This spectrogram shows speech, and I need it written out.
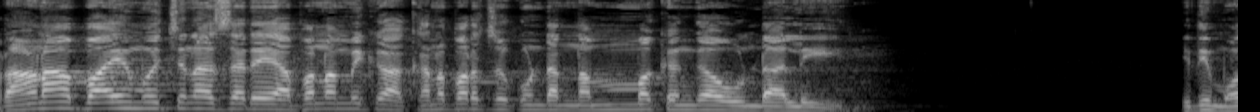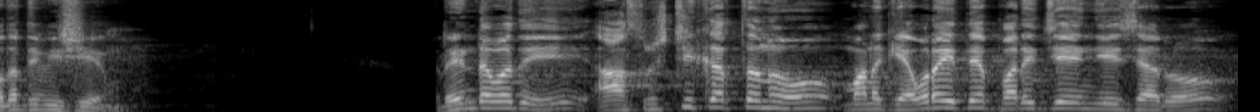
ప్రాణాపాయం వచ్చినా సరే అపనమ్మిక కనపరచకుండా నమ్మకంగా ఉండాలి. ఇది మొదటి విషయం. రెండవది ఆ సృష్టికర్తను మనకు ఎవరైతే పరిచయం చేశారో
